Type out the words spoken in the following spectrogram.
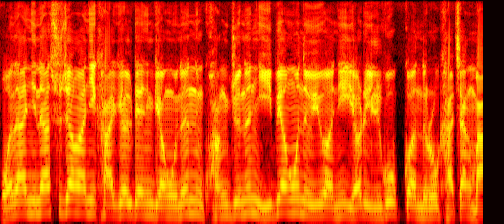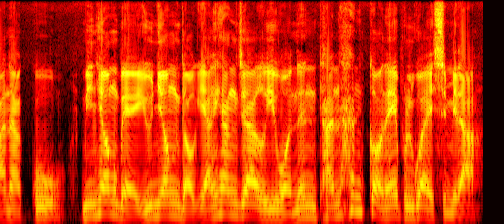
원안이나 수정안이 가결된 경우는 광주는 이병훈 의원이 17건으로 가장 많았고 민형배, 윤영덕, 양향자 의원은 단 한 건에 불과했습니다.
